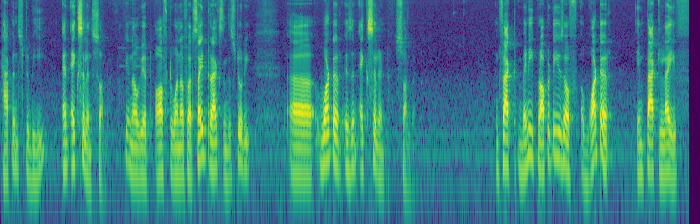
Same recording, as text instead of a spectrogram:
happens to be an excellent solvent. Okay, now, we are off to one of our side tracks in the story. Uh, water is an excellent solvent. In fact, many properties of water impact life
